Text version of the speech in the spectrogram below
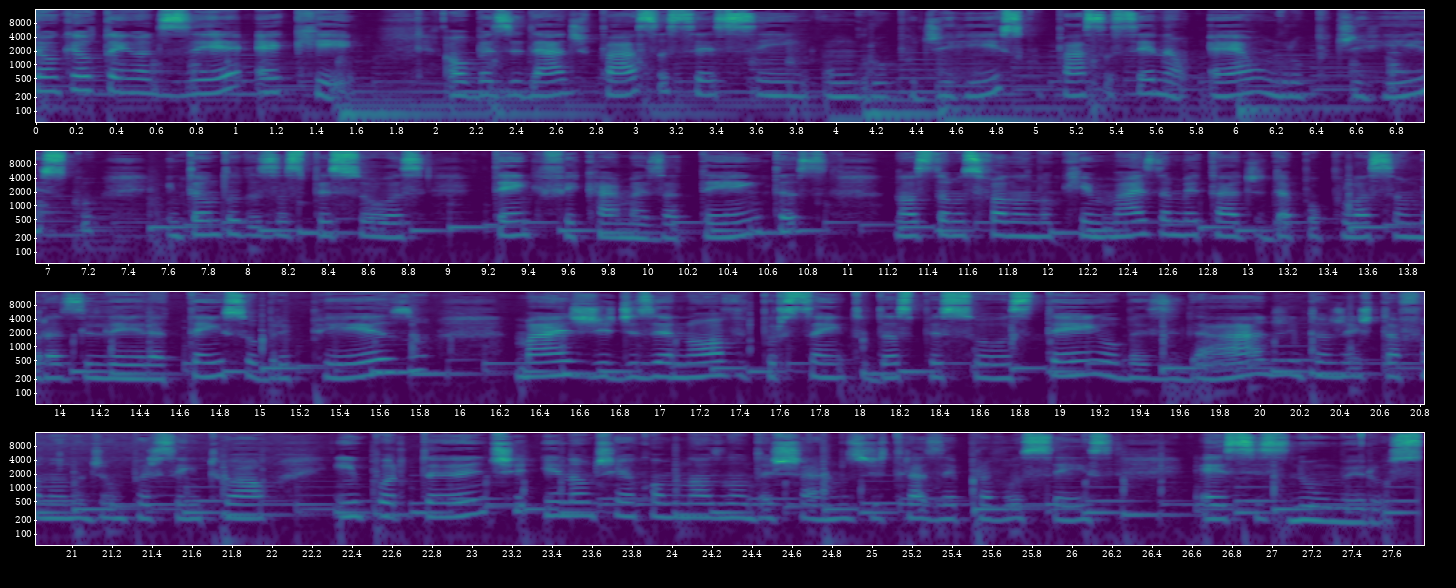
Então, o que eu tenho a dizer é que a obesidade passa a ser sim um grupo de risco, passa a ser não, é um grupo de risco. Então, todas as pessoas têm que ficar mais atentas. Nós estamos falando que mais da metade da população brasileira tem sobrepeso, mais de 19% das pessoas têm obesidade. Então, a gente está falando de um percentual importante e não tinha como nós não deixarmos de trazer para vocês esses números.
